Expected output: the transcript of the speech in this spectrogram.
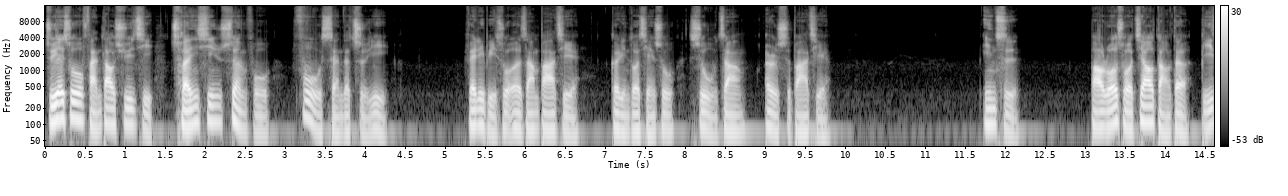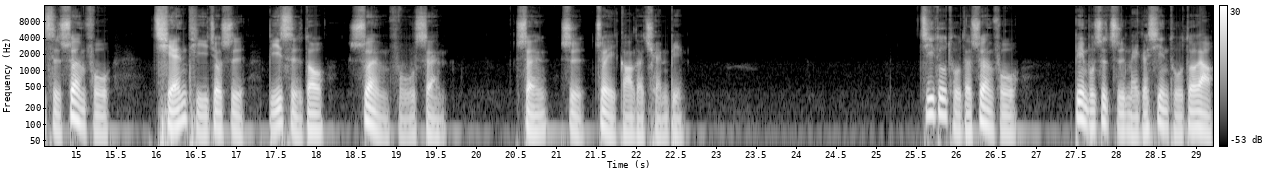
主耶稣反倒虚己，存心顺服父神的旨意，腓立比书二章八节，哥林多前书十五章二十八节。因此，保罗所教导的彼此顺服，前提就是彼此都。顺服神，神是最高的权柄。基督徒的顺服，并不是指每个信徒都要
